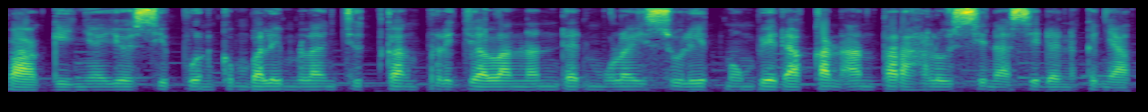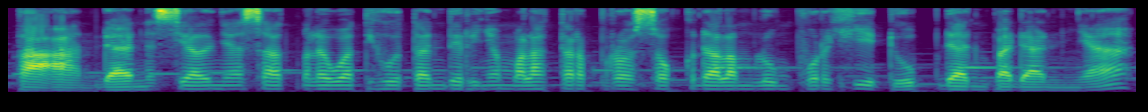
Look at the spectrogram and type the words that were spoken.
Paginya Yoshi pun kembali melanjutkan perjalanan dan mulai sulit membedakan antara halusinasi dan kenyataan. Dan sialnya saat melewati hutan dirinya malah terperosok ke dalam lumpur hidup dan badannya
